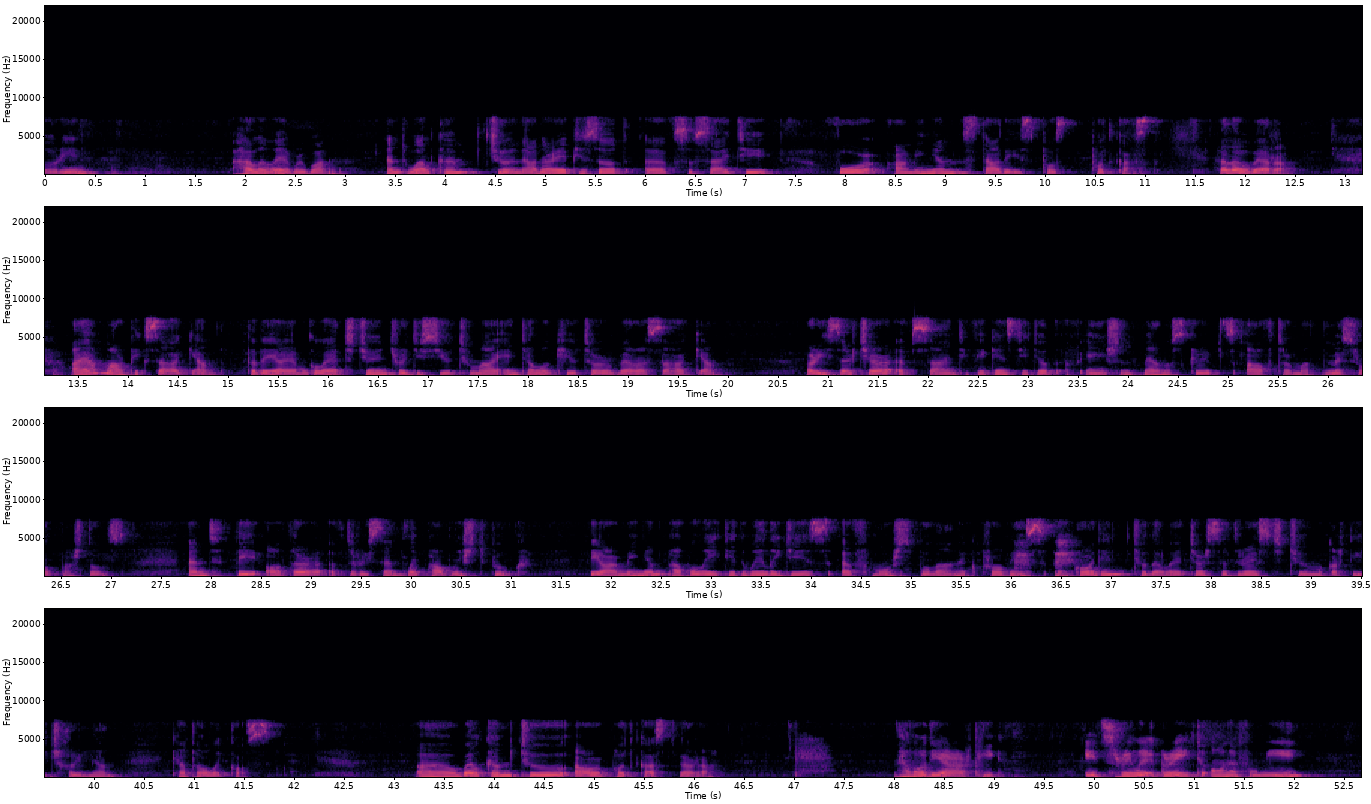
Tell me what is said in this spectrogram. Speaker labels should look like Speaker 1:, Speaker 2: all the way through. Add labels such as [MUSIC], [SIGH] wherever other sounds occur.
Speaker 1: Lorin. Hello, everyone, and welcome to another episode of Society for Armenian Studies post- podcast. Hello, Vera. I am Marpik Sahakyan. Today, I am glad to introduce you to my interlocutor, Vera Sahakyan, a researcher of Scientific Institute of Ancient Manuscripts after Mesrop Mashtots and the author of the recently published book, The Armenian Populated Villages of Murs Bulanek Province According to the Letters Addressed to Mkrtich Hrimian Catholicos. Uh, welcome to our podcast, Vera.
Speaker 2: Hello, dear Arpig. It's really a great honor for me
